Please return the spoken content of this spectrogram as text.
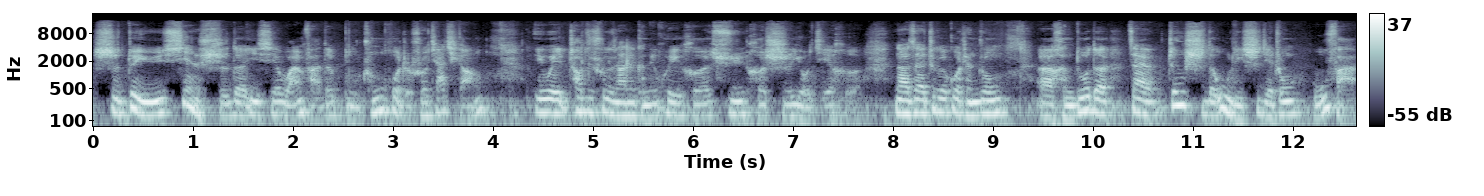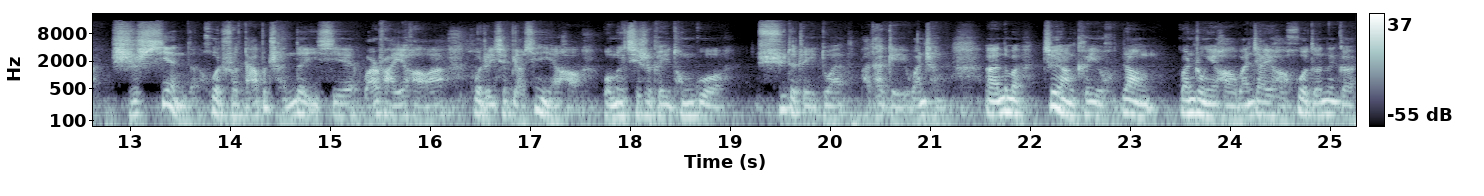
是对于现实的一些玩法的补充或者说加强，因为超级数字场景肯定会和虚和实有结合。那在这个过程中，呃，很多的在真实的物理世界中无法实现的，或者说达不成的一些玩法也好啊，或者一些表现也好，我们其实可以通过虚的这一端把它给完成啊、那么这样可以让观众也好，玩家也好，获得那个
